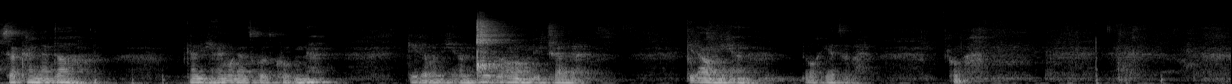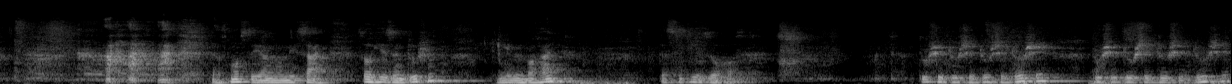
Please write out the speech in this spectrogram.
Ist ja keiner da. Kann ich einmal ganz kurz gucken, ne? Geht aber nicht an. Hier ist auch noch ein Lichtschalter. Geht auch nicht an. Doch, jetzt aber. Guck mal. Das musste ja noch nicht sein. So, hier sind Duschen. Gehen wir mal rein. Das sieht hier so aus. Dusche, Dusche, Dusche, Dusche. Dusche, Dusche, Dusche, Dusche.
